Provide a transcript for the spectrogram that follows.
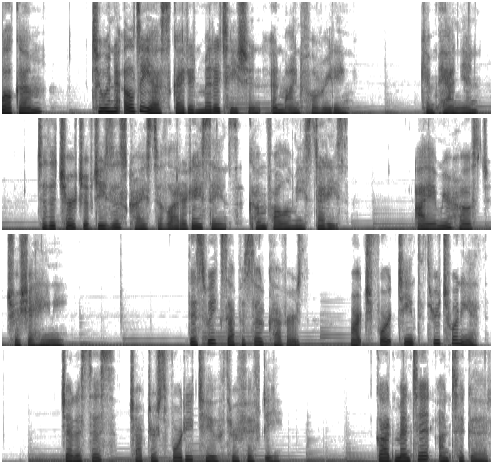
Welcome to an LDS guided meditation and mindful reading, companion to the Church of Jesus Christ of Latter day Saints Come Follow Me studies. I am your host, Tricia Haney. This week's episode covers March 14th through 20th, Genesis chapters 42 through 50. God meant it unto good.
